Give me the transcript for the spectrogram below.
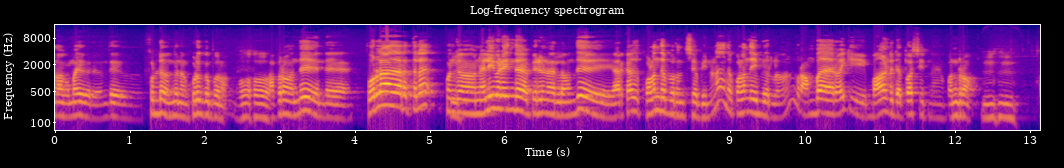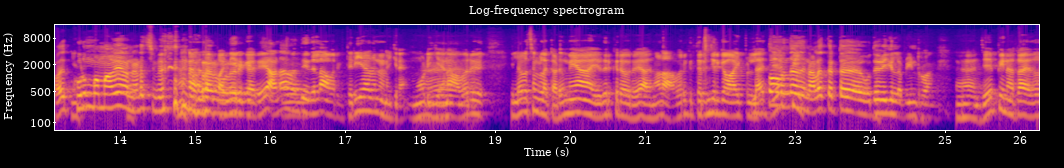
உணவு மாதிரி ஒரு வந்து ஃபுட்டை வந்து நாங்க கொடுக்க போறோம். ஓஹோ. அப்புறம் வந்து இந்த பொருளாதாரத்துல கொஞ்சம் நலிவடைந்த பிரிவினர்ல வந்து யாருக்காவது குழந்தை பிறந்துச்சு அப்படின்னா அந்த குழந்தை பேர்ல வந்து ஒரு ஐம்பதாயிரம் ரூபாய்க்கு பாண்டு டெபாசிட் நாங்க பண்றோம். ம்ஹும். அது குடும்பமாவே அவர் நினைச்சு. பண்ணியிருக்காரு. ஆனா வந்து இதெல்லாம் அவருக்கு தெரியாதுன்னு நினைக்கிறேன். மோடிக்கு. ஏன்னா அவரு இலவசங்களை கடுமையா எதிர்க்கிறவரு. அதனால அவருக்கு தெரிஞ்சிருக்க வாய்ப்பு இல்ல வந்து அது நலத்தட்ட உதவிகள் அப்படின்றாங்க. ஜேபி நட்டா ஏதோ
